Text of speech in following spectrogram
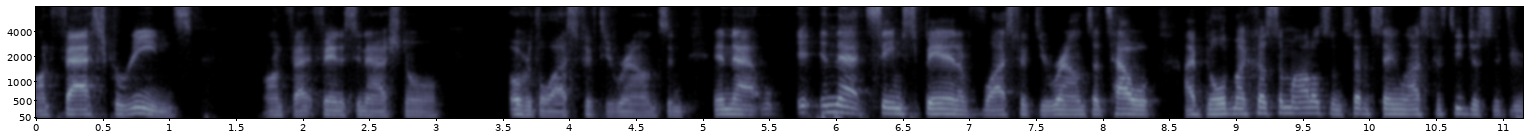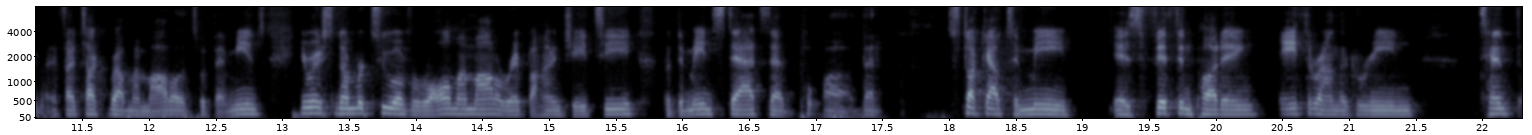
on fast greens on Fantasy National over the last 50 rounds. And in that in that same span of last 50 rounds that's how i build my custom model so instead of saying last 50 just if you if i talk about my model that's what that means. He ranks number two overall in my model right behind jt but the main stats that uh, that stuck out to me is fifth in putting eighth around the green 10th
